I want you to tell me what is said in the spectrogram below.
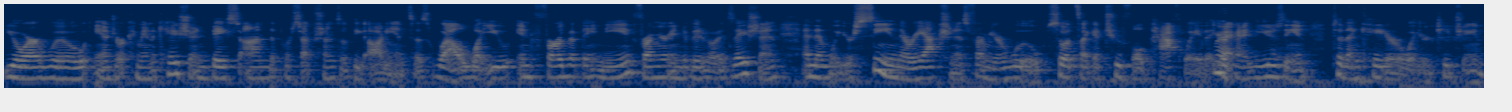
your woo, and your communication based on the perceptions of the audience as well. What you infer that they need from your individualization, and then what you're seeing, their reaction is from your woo. So it's like a twofold pathway that you're Right. kind of using to then cater what you're teaching.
